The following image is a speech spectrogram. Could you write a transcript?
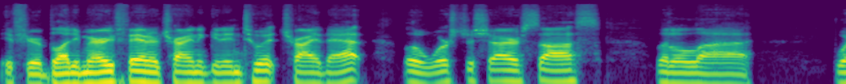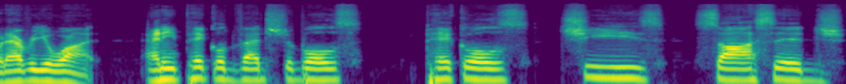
If you're a Bloody Mary fan or trying to get into it, try that. A little Worcestershire sauce, little uh, whatever you want. Any pickled vegetables, pickles, cheese, sausage,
